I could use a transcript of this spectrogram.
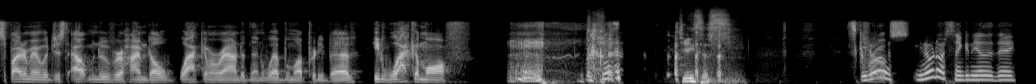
Spider-Man would just outmaneuver Heimdall, whack him around, and then web him up pretty bad. He'd whack him off. Jesus. It's You know, what I was- you know what I was thinking the other day?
